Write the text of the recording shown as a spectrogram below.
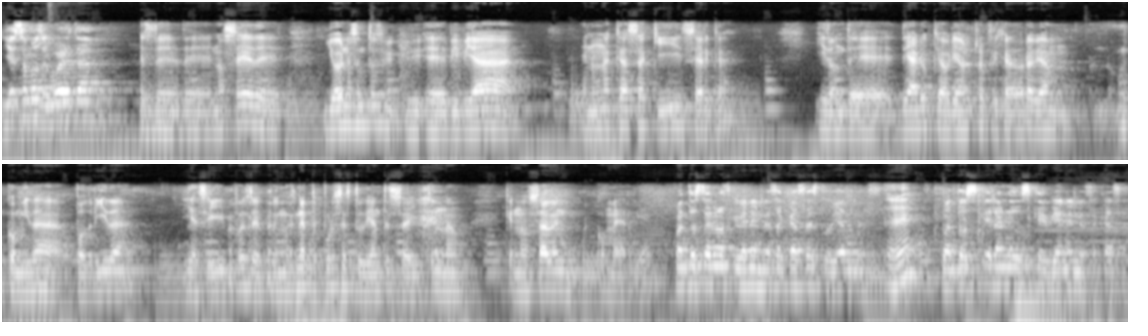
Ya estamos de vuelta. es de, no sé, de yo en ese entonces vi- eh, vivía en una casa aquí cerca y donde diario que abría el refrigerador había comida podrida y así, pues, de- pues, imagínate puros estudiantes ahí que no que no saben comer bien. ¿Cuántos eran los que vivían en esa casa estudiantes? ¿Eh? ¿Cuántos eran los que vivían en esa casa?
